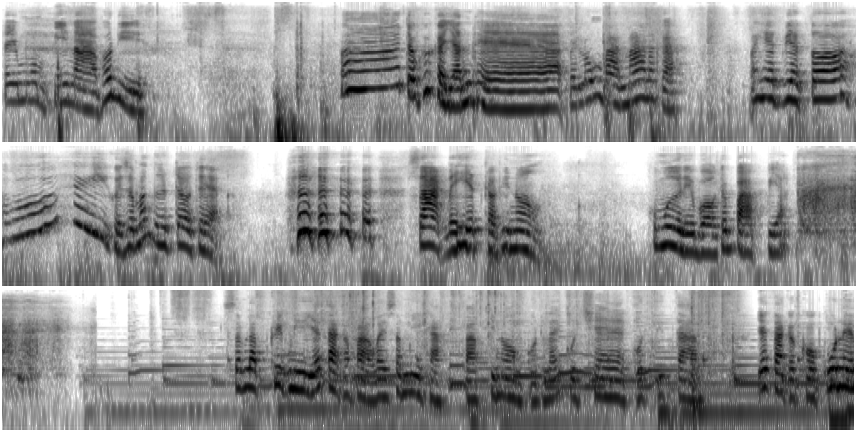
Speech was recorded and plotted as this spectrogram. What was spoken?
ได้ม่วมปีหนาพอดีป้าเจ้าคือขยันแท้ไปโรงพยาบาลมาแล้วกะมาเฮ็ดเวียกต่อโอ้ยข่อยสมัครเงินเจ้าแท้ ซากได้เฮ็ดค่ะพี่น้องคู่มือนี่บอกจะปากเปียกสำหรับคลิปนี้ยายตากระฝากไว้ซ้ำนี้ค่ะ ฝากพี่น้องกดไลค์กดแชร์ กดติดตามยายตาก็ขอบคุณหลาย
